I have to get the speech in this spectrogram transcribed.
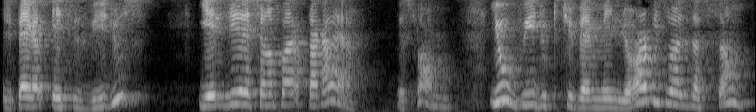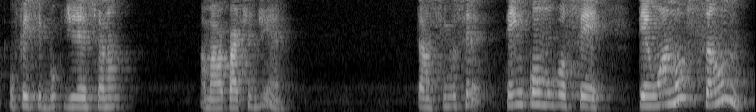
Ele pega esses vídeos e ele direciona para a galera, pessoal. E o vídeo que tiver melhor visualização, o Facebook direciona a maior parte do dinheiro. Então, assim, você tem como você ter uma noção,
